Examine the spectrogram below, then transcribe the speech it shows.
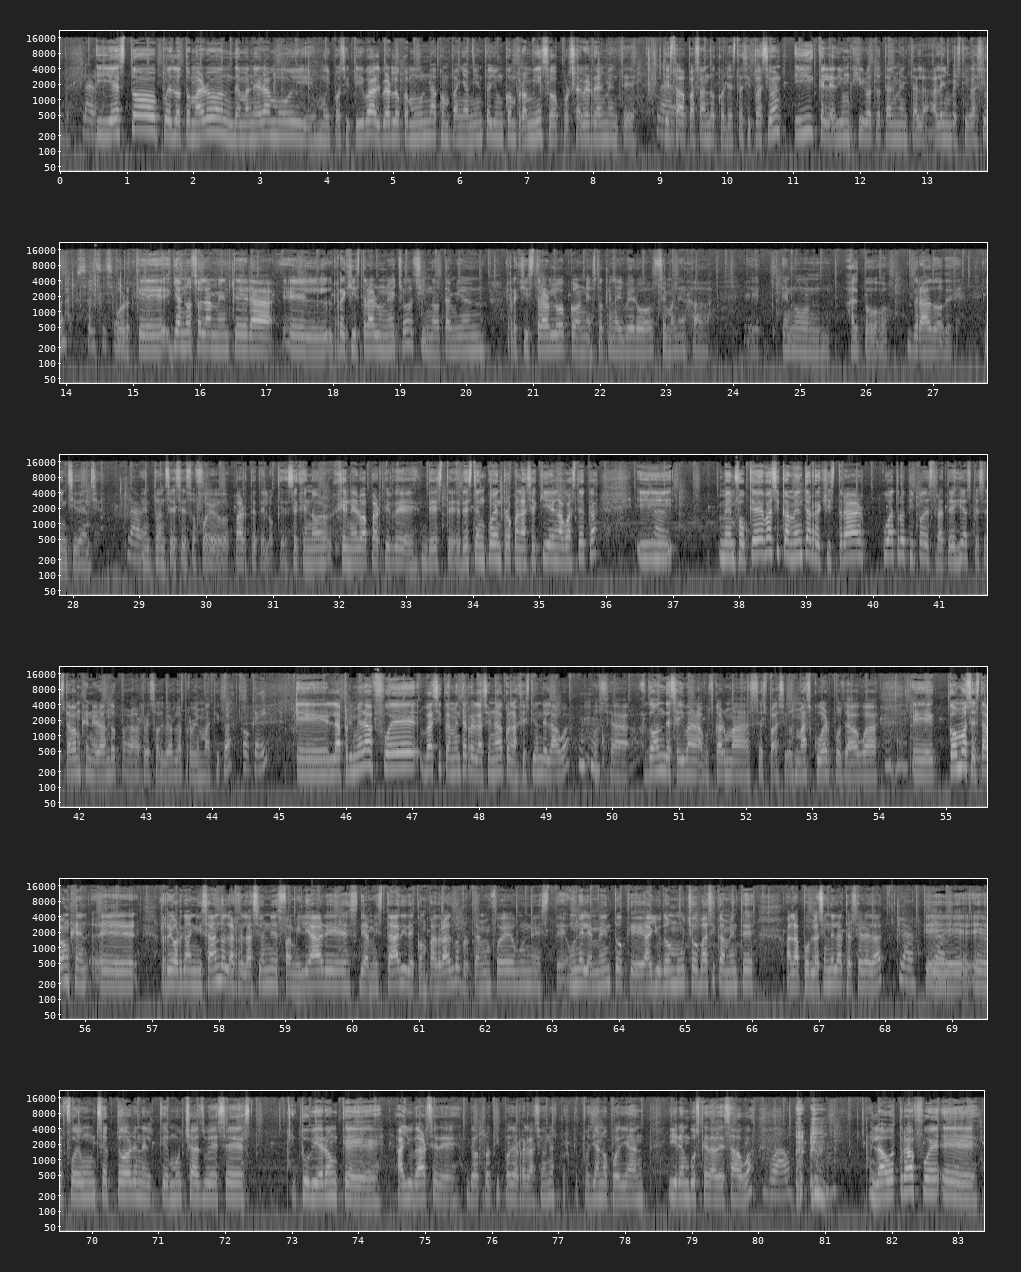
Y esto pues lo tomaron de manera muy, muy positiva al verlo como un acompañamiento y un compromiso por saber realmente qué estaba pasando con esta situación y que le dio un giro totalmente a la, a la investigación. porque ya no solamente era el registrar un hecho, sino también registrarlo con esto que en la Ibero se maneja eh, en un alto grado de incidencia. Entonces eso fue parte de lo que se generó, a partir de, este, de este encuentro con la sequía en la Huasteca y me enfoqué básicamente a registrar cuatro tipos de estrategias que se estaban generando para resolver la problemática. Ok. Eh, la primera fue básicamente relacionada con la gestión del agua, o sea, dónde se iban a buscar más espacios, más cuerpos de agua, eh, cómo se estaban eh, reorganizando las relaciones familiares, de amistad y de compadrazgo, porque también fue un, este, un elemento que ayudó mucho básicamente a la población de la tercera edad, Claro. que fue un sector en el que muchas veces tuvieron que ayudarse de, de, otro tipo de relaciones porque pues ya no podían ir en búsqueda de esa agua. Wow. La otra fue eh,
